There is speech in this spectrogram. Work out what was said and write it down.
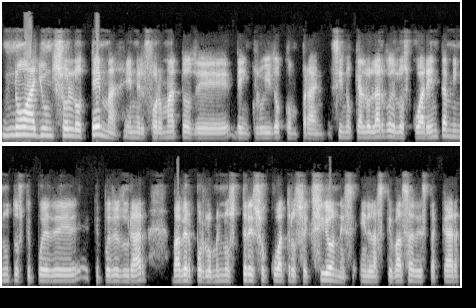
no hay un solo tema en el formato de, incluido con Prime, sino que a lo largo de los 40 minutos que puede, que puede durar, va a haber por lo menos tres o cuatro secciones en las que vas a destacar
